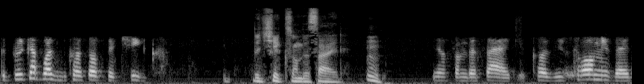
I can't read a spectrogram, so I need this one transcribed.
The breakup was because of the chick. The chicks on the side. You know, from the side because he told me that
